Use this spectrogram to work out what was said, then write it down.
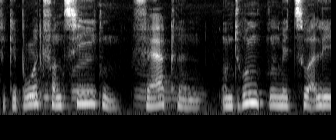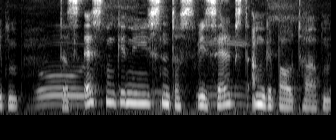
die Geburt von Ziegen, Ferkeln und Hunden mitzuerleben, das Essen genießen, das wir selbst angebaut haben.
